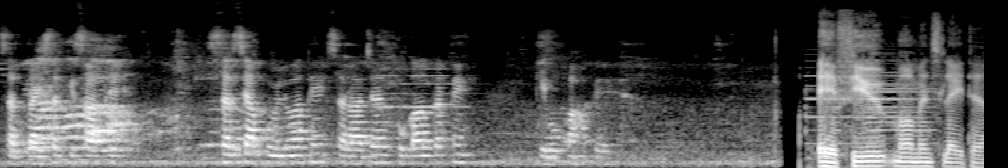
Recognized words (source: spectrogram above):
सरप्राइज़ सर के साथ है। सर से आपको मिलवाते हैं। सर आ जाए, उसको कॉल करते हैं कि वो कहाँ पे है। A few moments later.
